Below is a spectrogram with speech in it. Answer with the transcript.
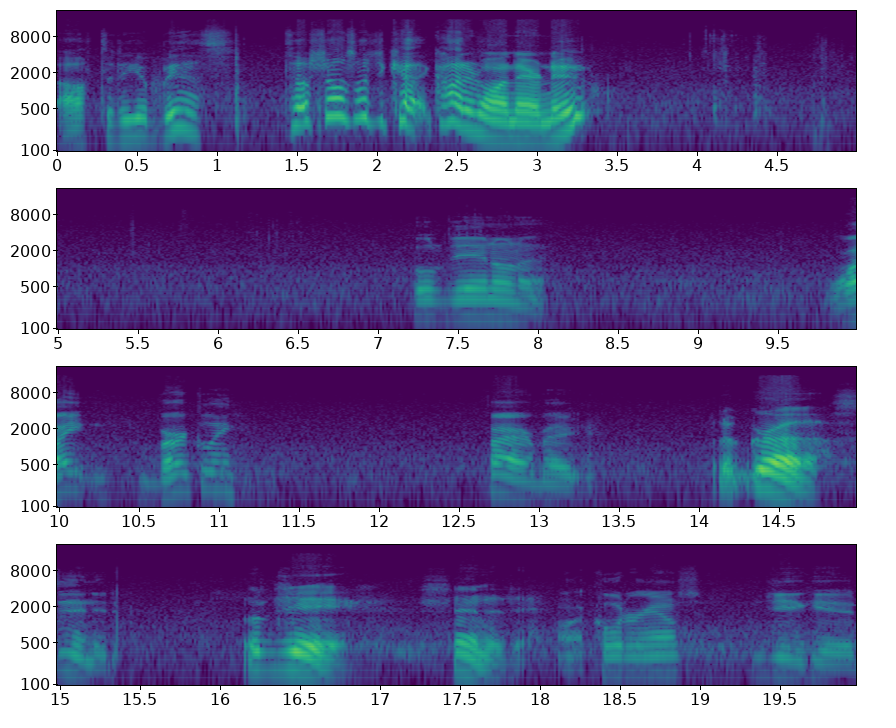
Off to the abyss. So show us what you ca caught it on there, Newt. Pulled it in on a white Berkley PowerBait. Little grub. Scented Little jig. It. on a quarter ounce jig head.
